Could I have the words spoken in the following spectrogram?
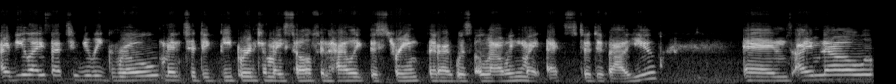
I realized that to really grow meant to dig deeper into myself and highlight the strength that I was allowing my ex to devalue. And I'm now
